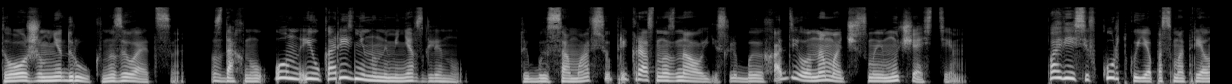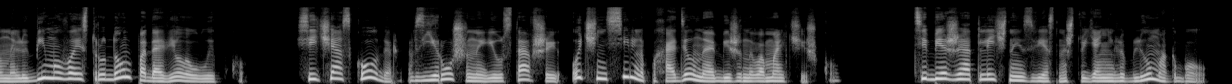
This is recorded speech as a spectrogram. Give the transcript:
Тоже мне друг, называется. Вздохнул он и укоризненно на меня взглянул. Ты бы сама все прекрасно знала, если бы ходила на матч с моим участием. Повесив куртку, я посмотрела на любимого и с трудом подавила улыбку. Сейчас Колдер, взъерушенный и уставший, очень сильно походил на обиженного мальчишку. «Тебе же отлично известно, что я не люблю макбол».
